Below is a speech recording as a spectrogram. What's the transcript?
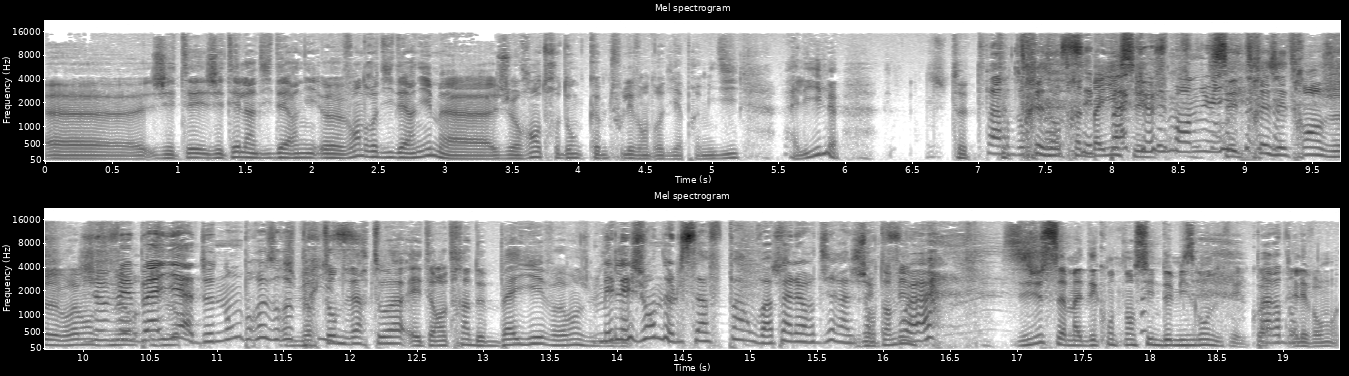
Euh, j'étais j'étais lundi dernier, euh, vendredi dernier, mais euh, je rentre donc comme tous les vendredis après-midi à Lille. T'es très en train de c'est bailler. pas C'est que je m'ennuie. c'est très étrange, euh, vraiment. Je vais me- bailler à de nombreuses Je me reprises. retourne vers toi et t'es en train de bailler vraiment. Je Mais dis, les gens ne le savent pas, on va pas leur dire à chaque J'entends fois. bien. C'est juste ça m'a décontenancé une demi seconde. J'ai fait quoi Pardon. Elle est vraiment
